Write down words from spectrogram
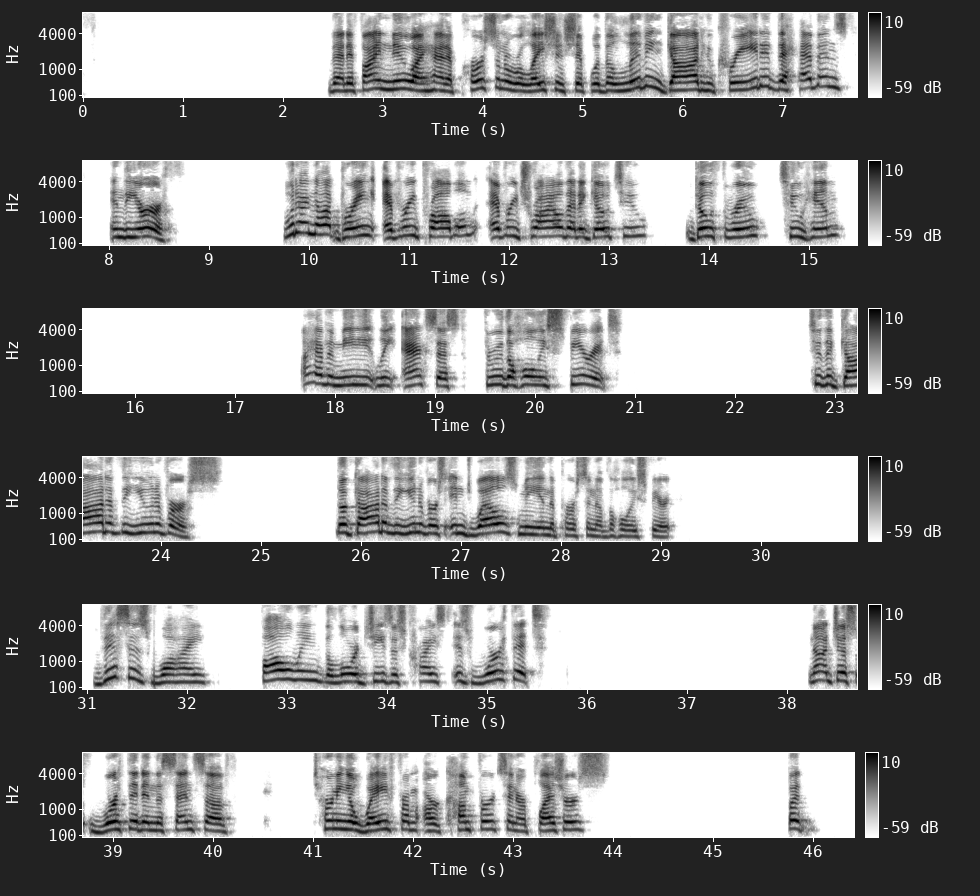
That if I knew I had a personal relationship with the living God who created the heavens and the earth, would I not bring every problem, every trial that I go to, go through to him? I have immediately access through the Holy Spirit to the God of the universe. The God of the universe indwells me in the person of the Holy Spirit. This is why following the Lord Jesus Christ is worth it not just worth it in the sense of turning away from our comforts and our pleasures, but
